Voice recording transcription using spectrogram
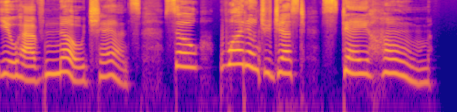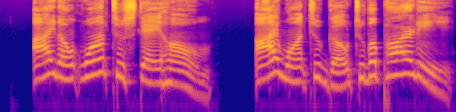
You have no chance. So why don't you just stay home? I don't want to stay home. I want to go to the party.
